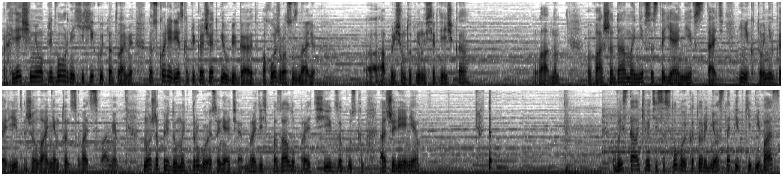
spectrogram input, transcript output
Проходящие мимо придворные хихикают над вами, но вскоре резко прекращают и убегают. Похоже, вас узнали. А, а при чем тут минус сердечко? Ладно. Ваша дама не в состоянии встать, и никто не горит желанием танцевать с вами. Нужно придумать другое занятие. Бродить по залу, пройти к закускам. Ожирение. Да вы сталкиваетесь со слугой, который нес напитки и вас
